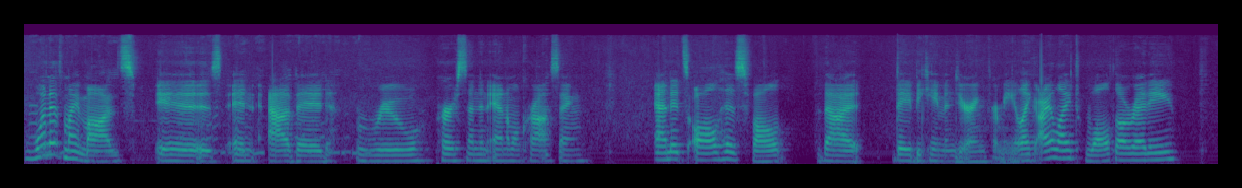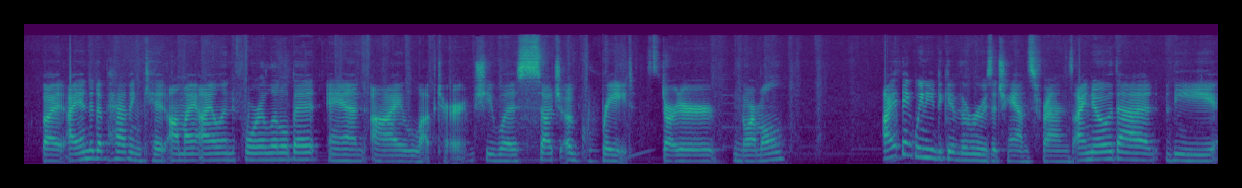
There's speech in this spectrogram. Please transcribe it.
One of my mods is an avid Roo person in Animal Crossing, and it's all his fault that they became endearing for me. Like, I liked Walt already, but I ended up having Kit on my island for a little bit, and I loved her. She was such a great starter normal I think we need to give the Roos a chance, friends. I know that the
